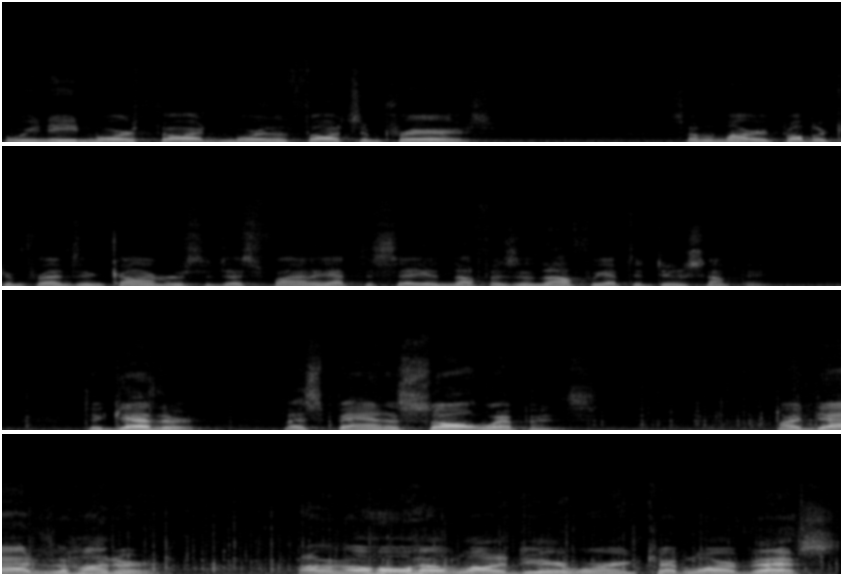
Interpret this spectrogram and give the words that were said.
but we need more thought, more than thoughts and prayers. Some of my Republican friends in Congress just finally have to say enough is enough. We have to do something. Together, let's ban assault weapons. My dad is a hunter. I don't know a whole hell of a lot of deer wearing Kevlar vests.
